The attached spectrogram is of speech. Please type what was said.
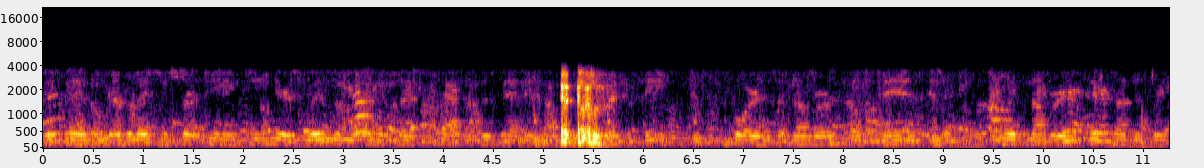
it says in Revelation thirteen eighteen, here is wisdom, and him that hath understanding, comprehend and number is six hundred three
